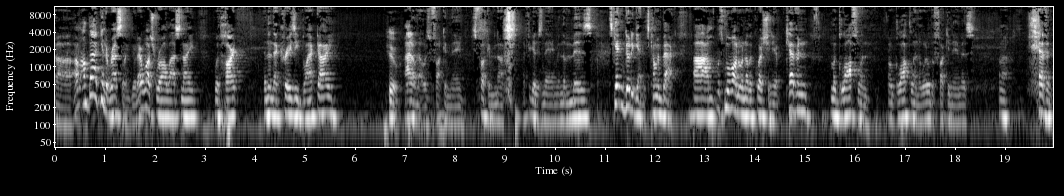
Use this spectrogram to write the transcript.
Uh, I'm, I'm back into wrestling, dude. I watched Raw last night with Hart, and then that crazy black guy. Who? I don't know his fucking name. He's fucking nuts. I forget his name. And the Miz. It's getting good again. It's coming back. Um, let's move on to another question here. Kevin McLaughlin or Glockland or whatever the fucking name is. I. Kevin.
